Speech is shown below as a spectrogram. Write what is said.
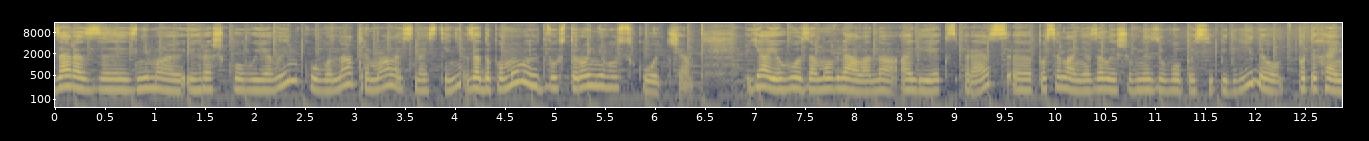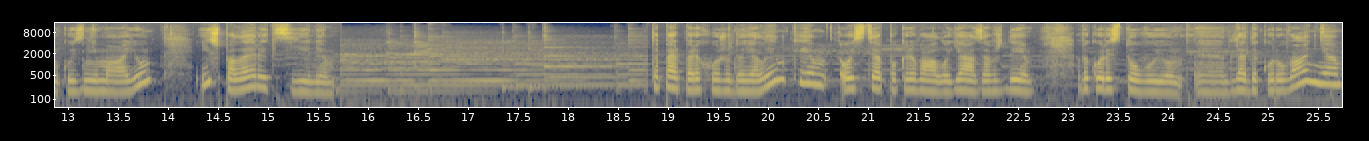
Зараз е, знімаю іграшкову ялинку, вона трималась на стіні за допомогою двостороннього скотча. Я його замовляла на AliExpress, е, посилання залишу внизу в описі під відео. Потихеньку знімаю і шпалери цілі. Тепер переходжу до ялинки. Ось це покривало я завжди використовую е, для декорування.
